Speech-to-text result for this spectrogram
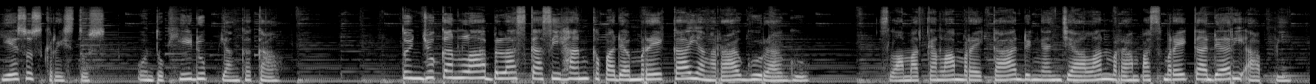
Yesus Kristus, untuk hidup yang kekal. Tunjukkanlah belas kasihan kepada mereka yang ragu-ragu. Selamatkanlah mereka dengan jalan merampas mereka dari api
